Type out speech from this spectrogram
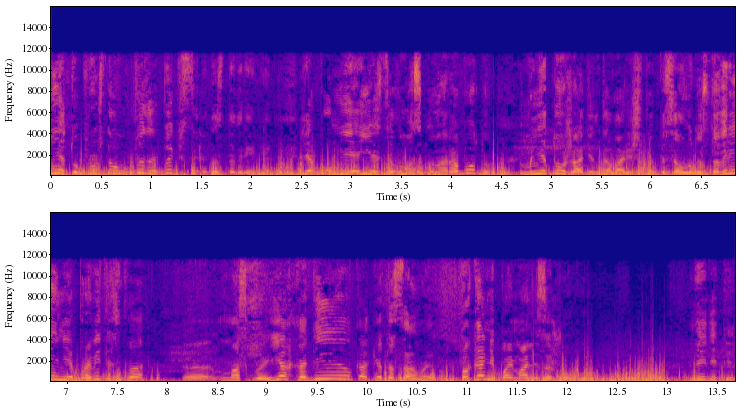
Нету, просто вы- выписали удостоверение. Я помню, я ездил в Москву на работу, мне тоже один товарищ выписал удостоверение правительства э, Москвы. Я ходил, как это самое, пока не поймали за жопу. Видите?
